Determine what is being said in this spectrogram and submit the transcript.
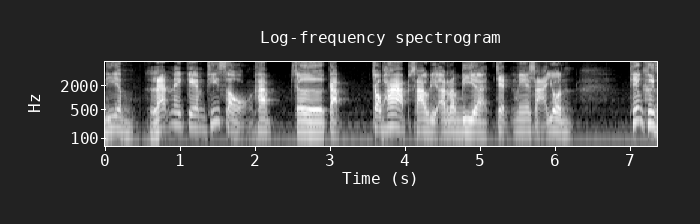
เดียมและในเกมที่ 2 ครับ เจอกับเจ้าภาพซาอุดิอาระเบีย 7 เมษายน เที่ยงคืน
